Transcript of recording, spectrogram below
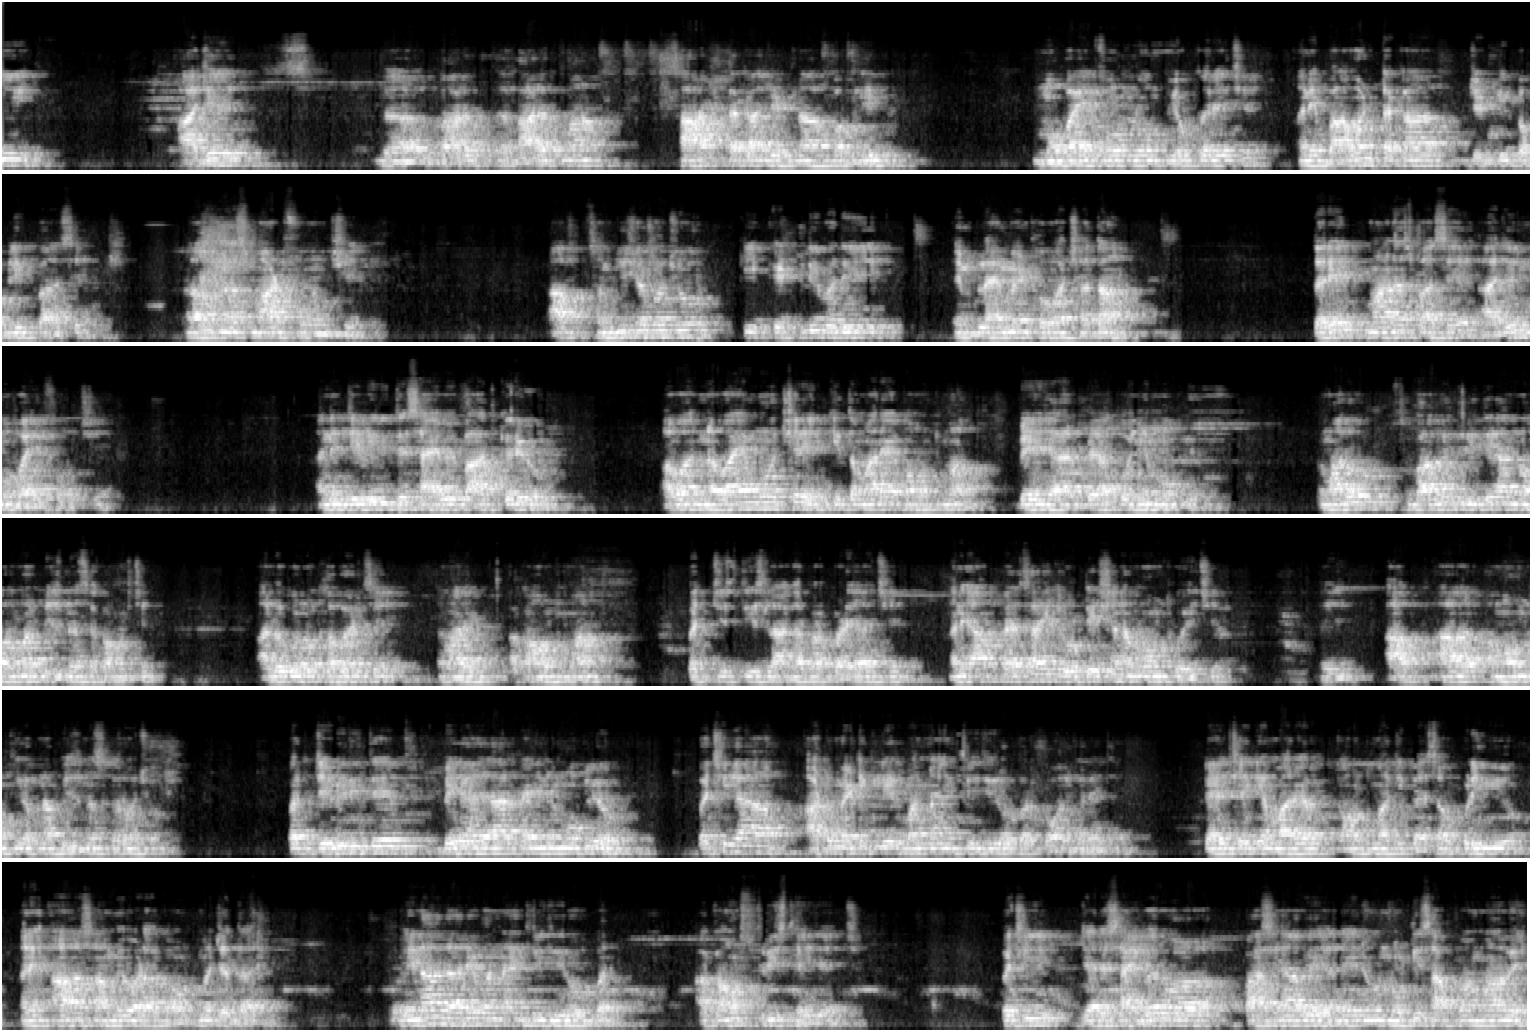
આજે ભારત, ભારતમાં સાઠ ટકા જેટલા પબ્લિક મોબાઈલ ફોનનો ઉપયોગ કરે છે અને બાવન ટકા જેટલી પબ્લિક પાસે આપણા સ્માર્ટફોન છે. આપ સમજી શકો છો કે એટલી બધી એમ્પ્લોયમેન્ટ હોવા છતાં દરેક માણસ પાસે આજે મોબાઈલ ફોન છે. અને જેવી રીતે સાહેબે વાત કર્યું, આવા નવા એમો છે કે તમારા એકાઉન્ટમાં બે હજાર રૂપિયા કોઈને મોકલ્યો. તમારો સ્વાભાવિક રીતે આ નોર્મલ બિઝનેસ એકાઉન્ટ છે. આ લોકોને ખબર છે તમારા અકાઉન્ટમાં પચીસ ત્રીસ લાખ રૂપિયા પડ્યા છે. અને આ પૈસા એક રોટેશન અમાઉન્ટ હોય છે. આપ આ અમાઉન્ટથી આપણા બિઝનેસ કરો છો. પણ જેવી રીતે બે હજાર રૂપિયા એને મોકલ્યો, પછી આ automatically one nine three zero પર કોલ કરે છે. કહે છે કે અમારા અકાઉન્ટમાંથી પૈસા ઉપડી ગયો અને આ સામેવાળા અકાઉન્ટમાં જતા રહે. તો એના આધારે વન નાઇન થ્રી ઝીરો ઉપર અકાઉન્ટ્સ ફ્રીઝ થઈ જાય છે. પછી જ્યારે સાયબર પાસે આવે અને એનો નોટિસ આપવામાં આવે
